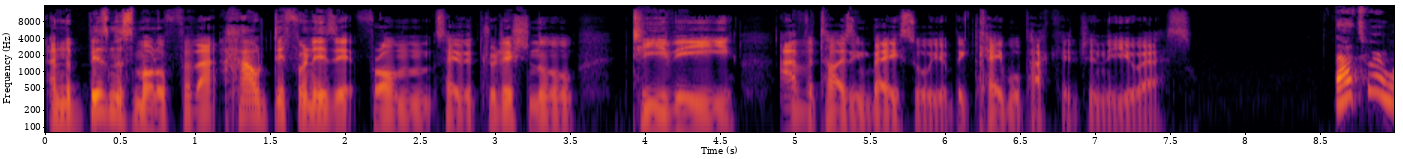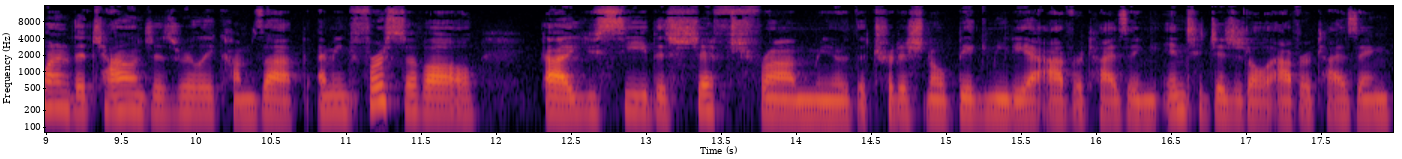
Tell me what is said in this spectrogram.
And the business model for that, how different is it from, say, the traditional TV advertising base or your big cable package in the US? That's where one of the challenges really comes up. I mean, first of all, uh, you see the shift from you know the traditional big media advertising into digital advertising,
